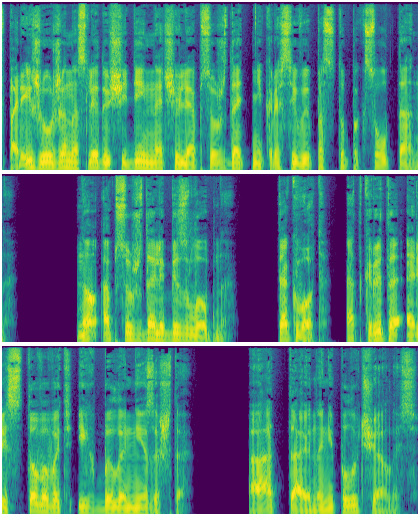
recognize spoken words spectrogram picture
в Париже уже на следующий день начали обсуждать некрасивый поступок султана. Но обсуждали беззлобно. Так вот, открыто арестовывать их было не за что. А тайно не получалось.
